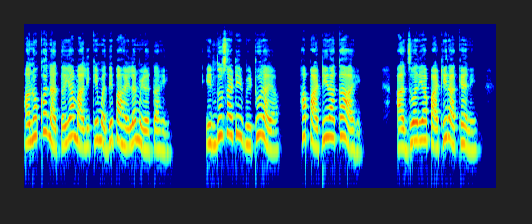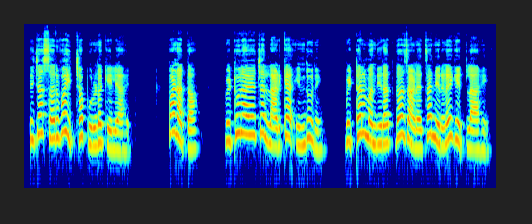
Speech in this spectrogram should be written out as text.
अनोखं नातं या मालिकेमध्ये पाहायला मिळत आहे. इंदूसाठी विठुराया हा पाठीराखा आहे. आजवर या पाठीराख्याने तिच्या सर्व इच्छा पूर्ण केल्या आहेत. पण आता विठुरायाच्या लाडक्या इंदूने विठ्ठल मंदिरात न जाण्याचा निर्णय घेतला आहे.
